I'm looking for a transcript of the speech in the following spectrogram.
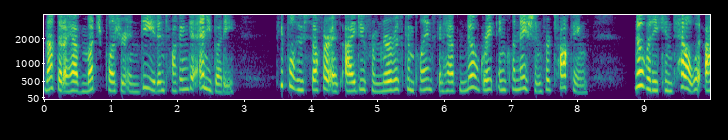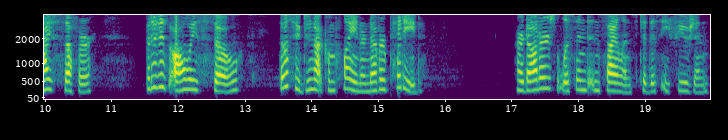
Not that I have much pleasure indeed in talking to anybody. People who suffer as I do from nervous complaints can have no great inclination for talking. Nobody can tell what I suffer. But it is always so. Those who do not complain are never pitied. Her daughters listened in silence to this effusion,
